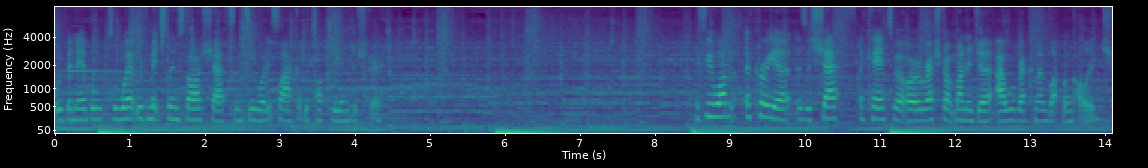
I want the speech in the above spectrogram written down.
We've been able to work with Michelin star chefs and see what it's like at the top of the industry. If you want a career as a chef, a caterer or a restaurant manager, I would recommend Blackburn College.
